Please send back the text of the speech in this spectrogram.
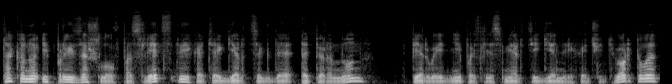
Так оно и произошло впоследствии, хотя герцог де Эпернон в первые дни после смерти Генриха IV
